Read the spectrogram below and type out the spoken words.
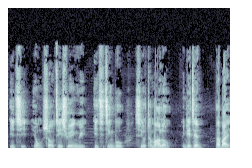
一起用手机学英语，一起进步。See you tomorrow。明天见，拜拜。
